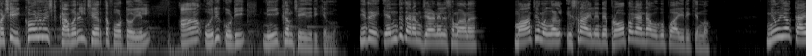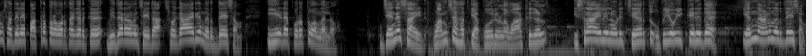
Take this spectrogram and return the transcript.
പക്ഷേ ഇക്കോണമിസ്റ്റ് കവറിൽ ചേർത്ത ഫോട്ടോയിൽ ആ ഒരു കൊടി നീക്കം ചെയ്തിരിക്കുന്നു. ഇത് എന്ത് തരം ജേർണലിസമാണ്? മാധ്യമങ്ങൾ ഇസ്രായേലിന്റെ പ്രോപ്പഗാൻഡ വകുപ്പായിരിക്കുന്നു. ന്യൂയോർക്ക് ടൈംസ് അതിലെ പത്രപ്രവർത്തകർക്ക് വിതരണം ചെയ്ത സ്വകാര്യ നിർദ്ദേശം ഈയിടെ പുറത്തു വന്നല്ലോ. ജനസൈഡ് വംശഹത്യ പോലുള്ള വാക്കുകൾ ഇസ്രായേലിനോട് ചേർത്ത് ഉപയോഗിക്കരുത് എന്നാണ് നിർദ്ദേശം.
